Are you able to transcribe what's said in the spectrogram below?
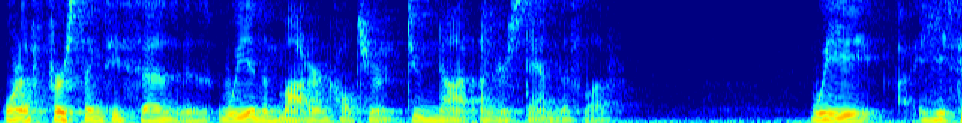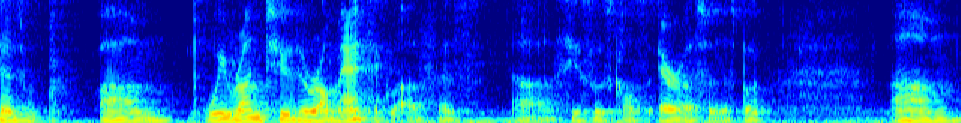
one of the first things he says is, We in the modern culture do not understand this love. We, he says, um, we run to the romantic love, as uh, C.S. Lewis calls Eros in this book. Um,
